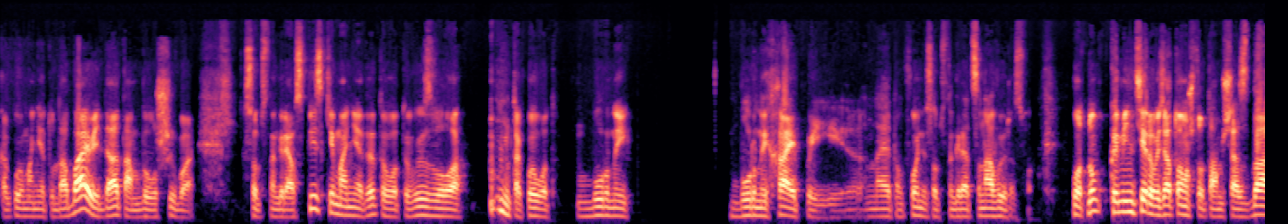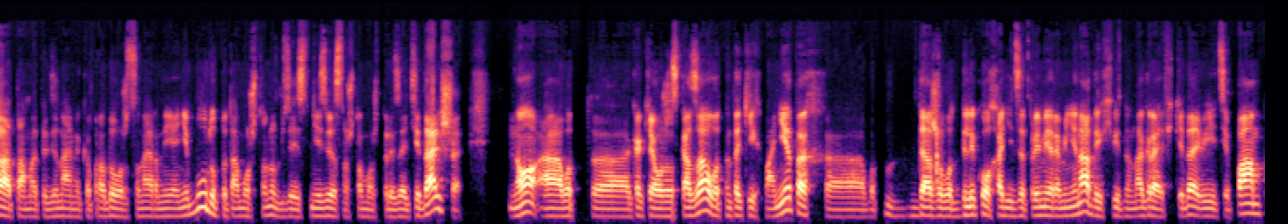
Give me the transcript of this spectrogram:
какую монету добавить, да, там был Шиба, собственно говоря, в списке монет, это вот вызвало такой вот бурный бурный хайп, и э, на этом фоне, собственно говоря, цена выросла. Вот, ну, комментировать о том, что там сейчас, да, там эта динамика продолжится, наверное, я не буду, потому что, ну, здесь неизвестно, что может произойти дальше. Но, а вот, э, как я уже сказал, вот на таких монетах, э, вот, даже вот далеко ходить за примерами не надо, их видно на графике, да, видите, памп,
